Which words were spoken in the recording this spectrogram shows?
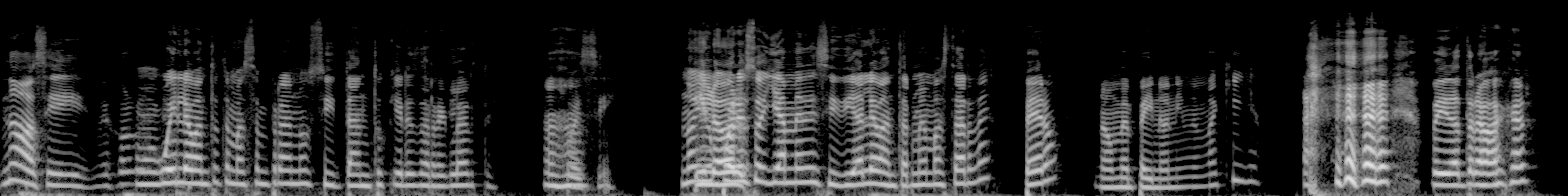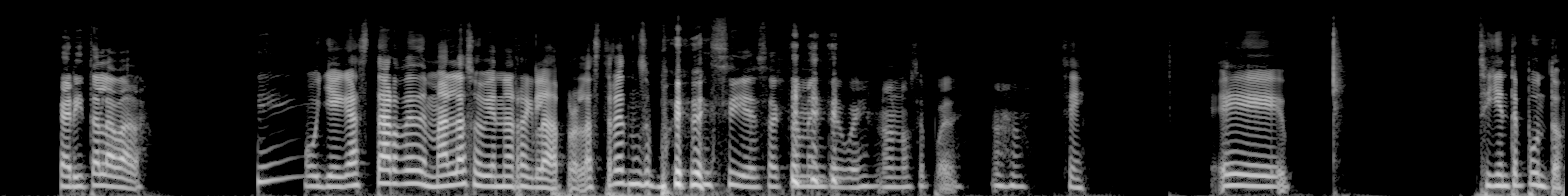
No, sí, mejor... Como, güey, levántate más temprano si tanto quieres arreglarte. Ajá. Pues sí. No, Y yo luego- por eso ya me decidí a levantarme más tarde, pero no me peino ni me maquillo. Para ir a trabajar. Carita lavada. O llegas tarde de malas o bien arreglada, pero a las tres no se puede. Sí, exactamente, güey. No, no se puede. Ajá. Sí. Eh, siguiente punto.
